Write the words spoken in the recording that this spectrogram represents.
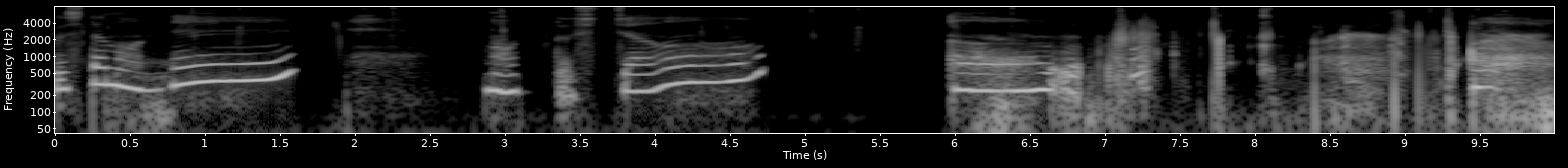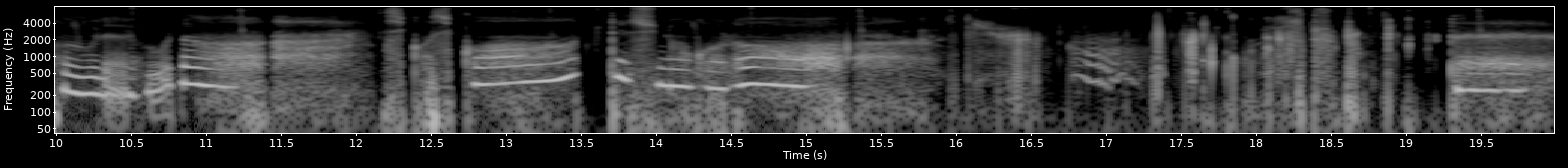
約したもんね。もっとしちゃおう。あほらほら。シコシコってしながら。えー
